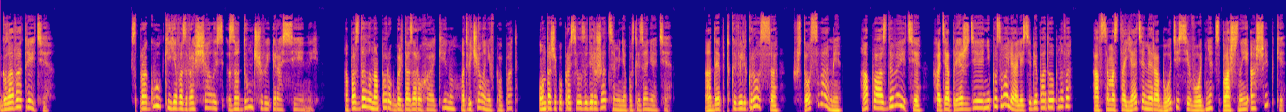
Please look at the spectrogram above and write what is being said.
Глава третья. С прогулки я возвращалась задумчивой и рассеянной. Опоздала на пару к Бальтазару Хаакину, отвечала не в попад. Он даже попросил задержаться меня после занятия. «Адепт Кавильгросса, что с вами? Опаздываете, хотя прежде не позволяли себе подобного, а в самостоятельной работе сегодня сплошные ошибки»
